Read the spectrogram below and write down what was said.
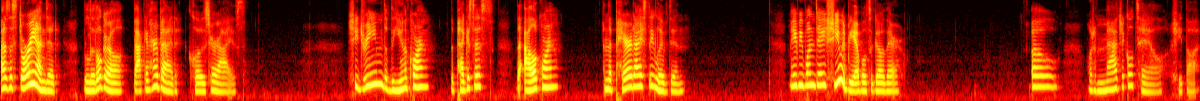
As the story ended, the little girl, back in her bed, closed her eyes. She dreamed of the unicorn, the Pegasus, the alicorn, and the paradise they lived in. Maybe one day she would be able to go there. Oh, what a magical tale, she thought.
